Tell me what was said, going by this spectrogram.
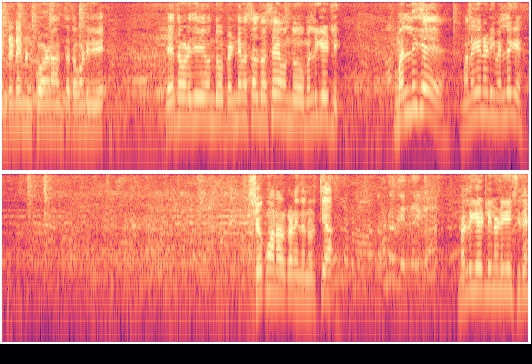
ಎಂಟರ್ಟೈನ್ಮೆಂಟ್ ಕೊಡೋಣ ಅಂತ ತೊಗೊಂಡಿದ್ದೀವಿ ಏನು ತೊಗೊಂಡಿದ್ದೀವಿ ಒಂದು ಬೆಣ್ಣೆ ಮಸಾಲೆ ದೋಸೆ ಒಂದು ಮಲ್ಲಿಗೆ ಇಡ್ಲಿ. ಮಲ್ಲಿಗೆ! ಮನೆಗೆ ನಡಿ ಮೆಲ್ಲಗೆ. ಶಿವಕುಮಾರ್ ಅವ್ರ ಕಡೆಯಿಂದ ನೃತ್ಯ. ಮಲ್ಲಿಗೆ ಇಡ್ಲಿ ನೋಡಿ ಇದೆ.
